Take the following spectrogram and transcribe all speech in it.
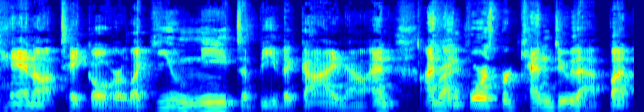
cannot take over. Like you need to be the guy now. And I right. think Forsberg can do that, but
